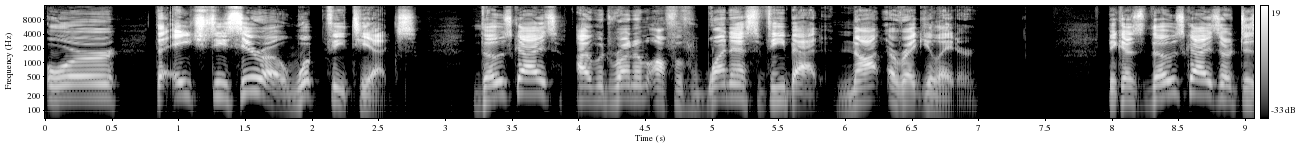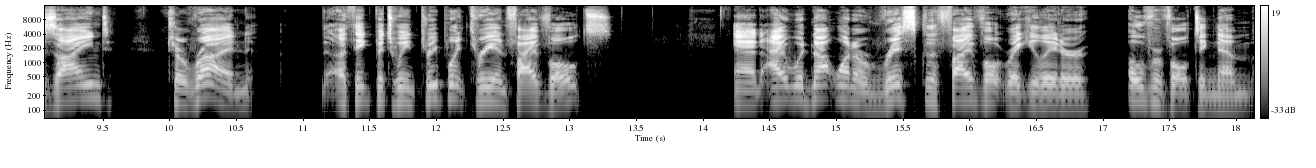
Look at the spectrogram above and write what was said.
or the HDZero Whoop VTX, those guys, I would run them off of 1S VBAT, not a regulator. Because those guys are designed to run I think between 3.3 and 5 volts. And I would not want to risk the 5 volt regulator overvolting them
